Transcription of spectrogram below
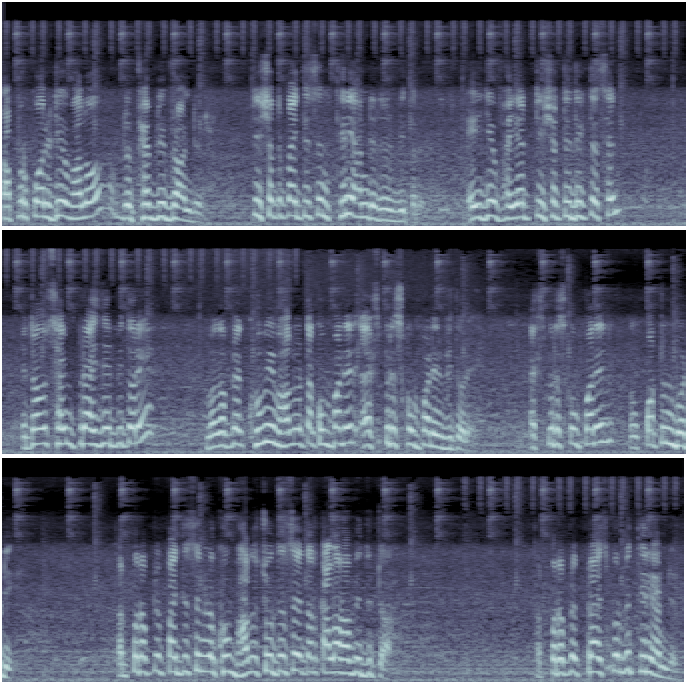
কাপড় কোয়ালিটিও ভালো ফেব্রিক ব্র্যান্ডের টি শার্টে পাইতেছেন থ্রি হান্ড্রেডের ভিতরে। এই যে ভাইয়ার টি শার্টটি দেখতেছেন, এটাও সেম প্রাইসের ভিতরে এবং আপনার খুবই ভালো একটা কোম্পানির এক্সপ্রেস কোম্পানির ভিতরে। এক্সপ্রেস কোম্পানির কটন বডি তারপর আপনি পাইতেছেন খুব ভালো চলতেছে, এটার কালার হবে দুটো। তারপর আপনার প্রাইস পড়বে থ্রি হান্ড্রেড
